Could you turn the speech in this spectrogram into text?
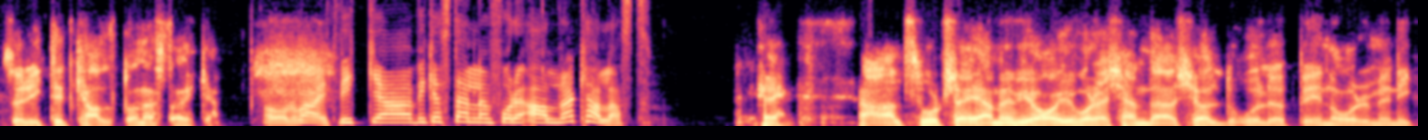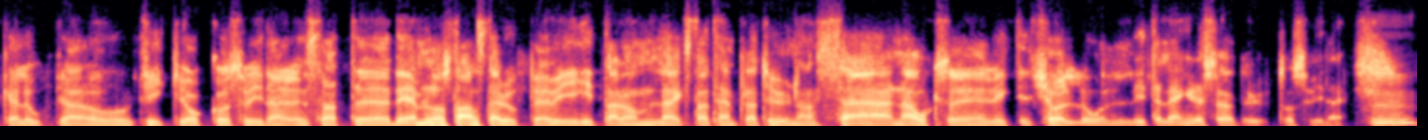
Så riktigt kallt då nästa vecka. All right. vilka, vilka ställen får det allra kallast? Ja, allt svårt att säga, men vi har ju våra kända köldhål uppe i norr med Nikkaluokta och Kvikkjokk och så vidare. Så att, eh, det är väl någonstans där uppe vi hittar de lägsta temperaturerna. Särna också är riktigt köldhål lite längre söderut och så vidare. Mm.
